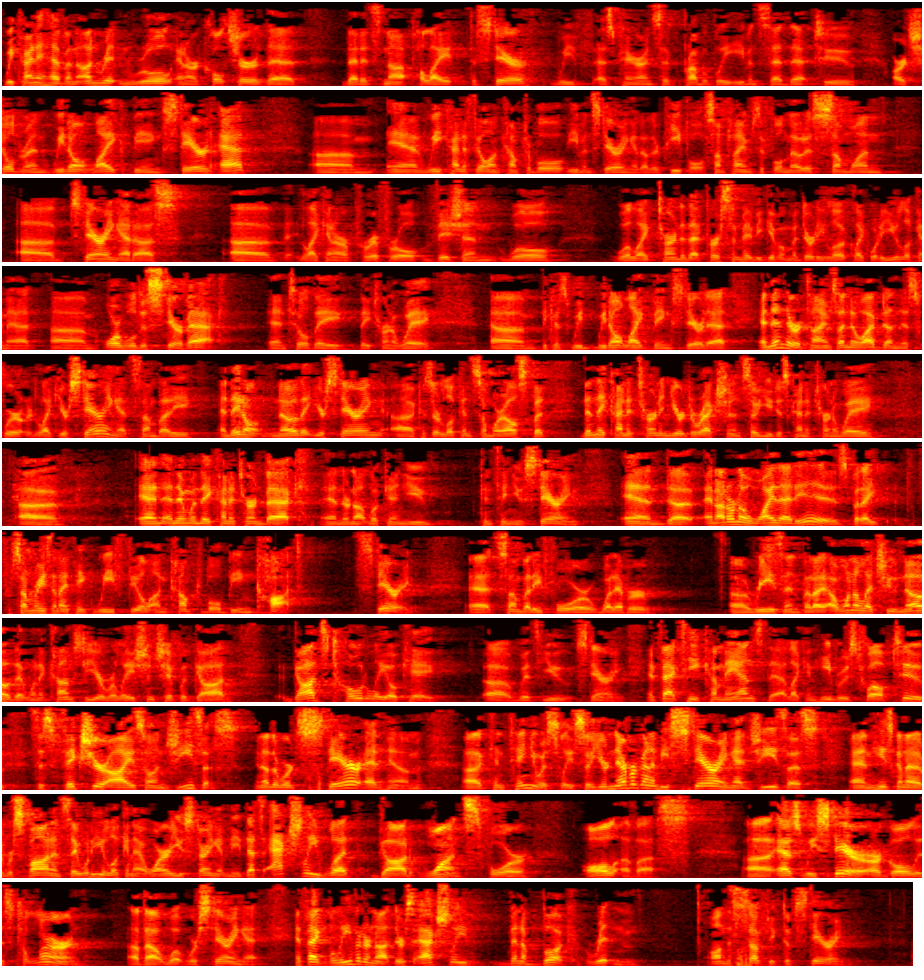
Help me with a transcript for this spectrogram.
we kind of have an unwritten rule in our culture that that it's not polite to stare. We've, as parents, have probably even said that to our children. We don't like being stared at, um, and we kind of feel uncomfortable even staring at other people. Sometimes, if we'll notice someone uh, staring at us, uh, like in our peripheral vision, we'll we'll like turn to that person, maybe give them a dirty look, like "What are you looking at?" Um, or we'll just stare back until they, they turn away. Um, because we, we don't like being stared at. And then there are times, I know I've done this, where like you're staring at somebody and they don't know that you're staring because uh, they're looking somewhere else, but then they kind of turn in your direction, and so you just kind of turn away. Uh, and, and then when they kind of turn back and they're not looking, you continue staring. And, uh, and I don't know why that is, but I, for some reason I think we feel uncomfortable being caught staring at somebody for whatever uh, reason. But I, I want to let you know that when it comes to your relationship with God, God's totally okay uh, with you staring. In fact, He commands that, like in Hebrews 12 2, says, Fix your eyes on Jesus. In other words, stare at Him uh, continuously. So you're never going to be staring at Jesus and He's going to respond and say, What are you looking at? Why are you staring at me? That's actually what God wants for all of us. Uh, as we stare, our goal is to learn about what we're staring at. In fact, believe it or not, there's actually been a book written on the subject of staring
